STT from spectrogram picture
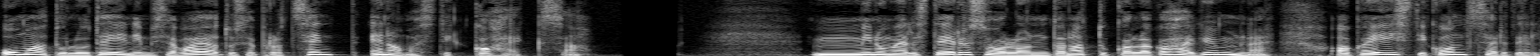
omatulu teenimise vajaduse protsent enamasti kaheksa. minu meelest ERSO-l on ta natuke alla kahekümne, aga Eesti Kontserdil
